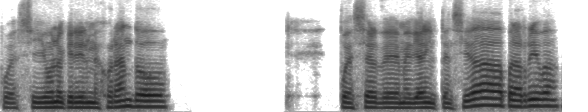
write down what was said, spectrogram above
pues si uno quiere ir mejorando, puede ser de mediana intensidad para arriba,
